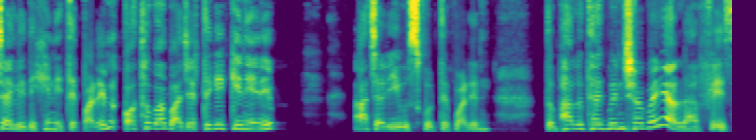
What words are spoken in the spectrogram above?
চাইলে দেখে নিতে পারেন অথবা বাজার থেকে কিনে এনে আচার ইউজ করতে পারেন। তো ভালো থাকবেন সবাই, আল্লাহ হাফিজ।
